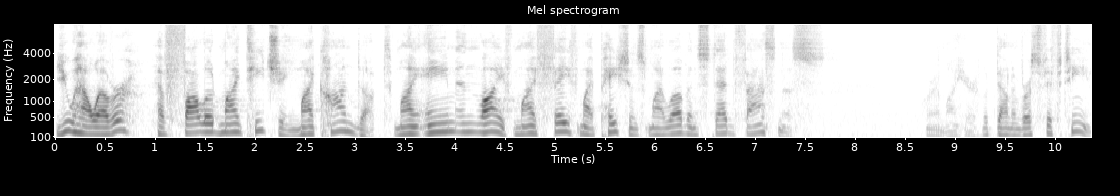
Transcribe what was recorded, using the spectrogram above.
You, however, have followed my teaching, my conduct, my aim in life, my faith, my patience, my love, and steadfastness. Where am I here? Look down in verse 15.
